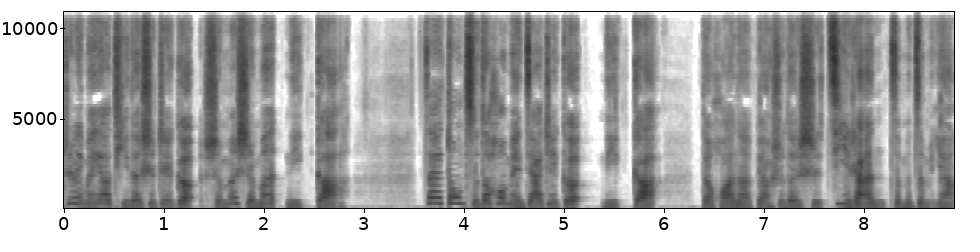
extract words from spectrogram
这里面要提的是这个什么什么你嘎，在动词的后面加这个你嘎的话呢，表示的是既然怎么怎么样，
